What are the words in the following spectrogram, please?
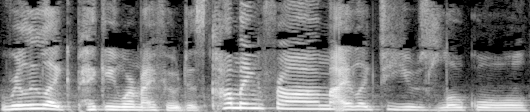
really like picking where my food is coming from. I like to use local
